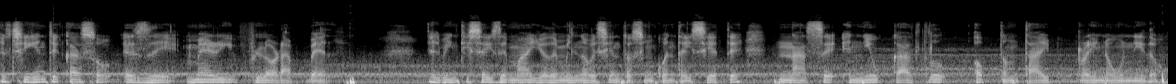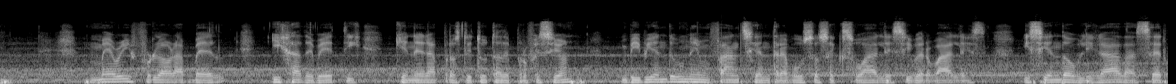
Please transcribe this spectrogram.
El siguiente caso es de Mary Flora Bell. El 26 de mayo de 1957 nace en Newcastle upton Type, Reino Unido. Mary Flora Bell, hija de Betty, quien era prostituta de profesión, viviendo una infancia entre abusos sexuales y verbales y siendo obligada a ser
